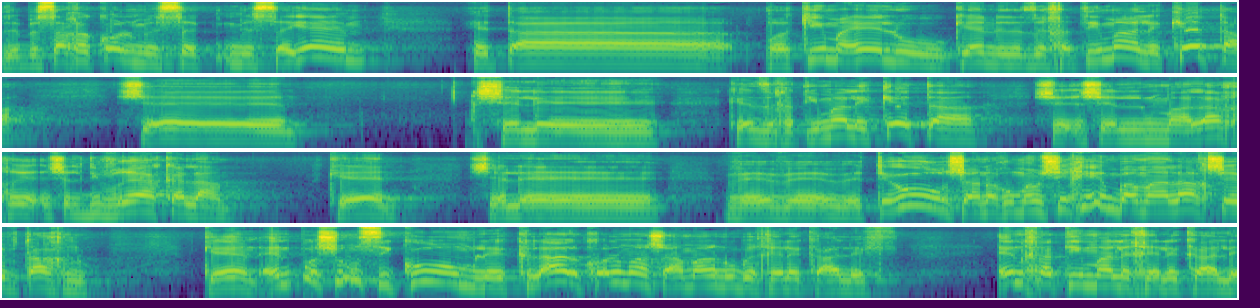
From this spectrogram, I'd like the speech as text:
זה בסך הכל מסיים את הפרקים האלו, כן, זה חתימה לקטע ש... של, כן, זה חתימה לקטע ש... של מהלך, של דברי הכלם, כן, של, ו... ו... ותיאור שאנחנו ממשיכים במהלך שהבטחנו, כן, אין פה שום סיכום לכלל כל מה שאמרנו בחלק א', אין חתימה לחלק א',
